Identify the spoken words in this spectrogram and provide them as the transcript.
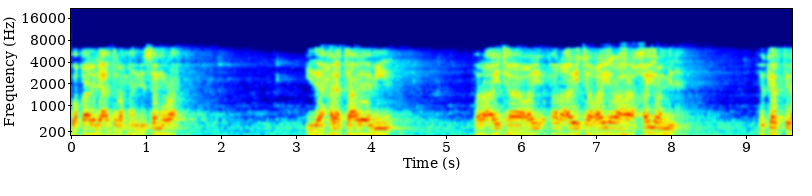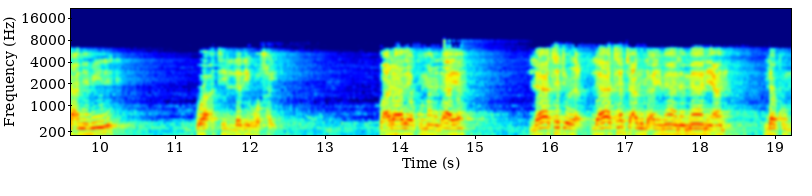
وقال لعبد الرحمن بن سمرة إذا حلفت على يمين فرأيتها غي فرأيت غيرها خيرا منها. فكفر عن يمينك وأت الذي هو خير. وعلى هذا يكون معنى الآية لا تجعل لا تجعلوا الأيمان مانعا لكم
